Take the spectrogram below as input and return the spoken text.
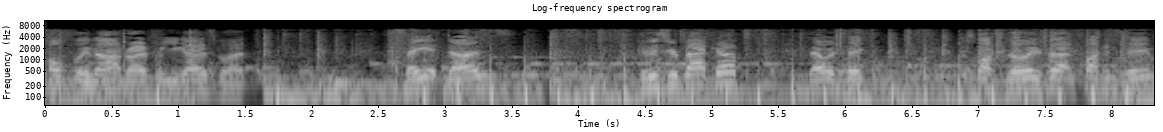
Hopefully not, right, for you guys, but say it does. Who's your backup? That would take responsibility for that fucking team.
